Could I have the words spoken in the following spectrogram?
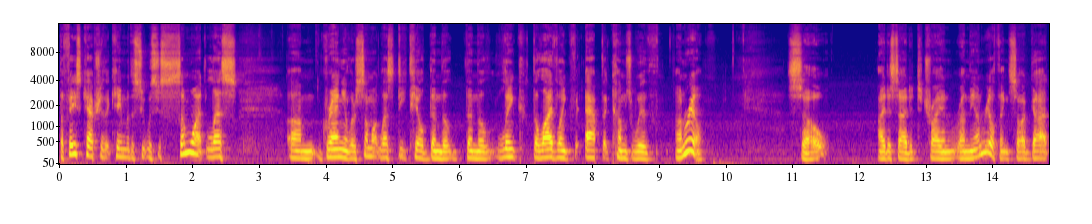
the face capture that came with the suit was just somewhat less um, granular, somewhat less detailed than the than the link, the live link app that comes with Unreal. So I decided to try and run the Unreal thing. So I've got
